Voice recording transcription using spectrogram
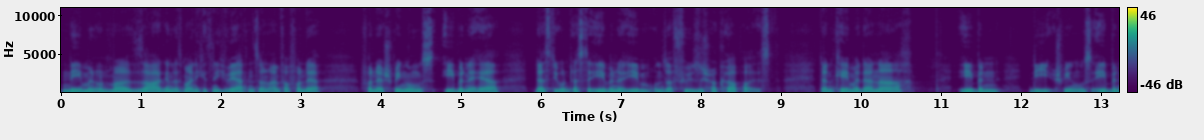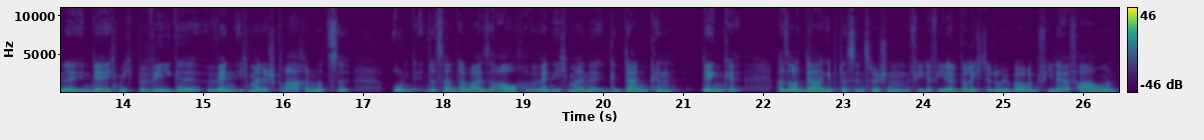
nehmen und mal sagen, das meine ich jetzt nicht werten, sondern einfach von der von der Schwingungsebene her, dass die unterste Ebene eben unser physischer Körper ist. Dann käme danach eben die Schwingungsebene, in der ich mich bewege, wenn ich meine Sprache nutze und interessanterweise auch, wenn ich meine Gedanken denke. Also auch da gibt es inzwischen viele, viele Berichte darüber und viele Erfahrungen,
